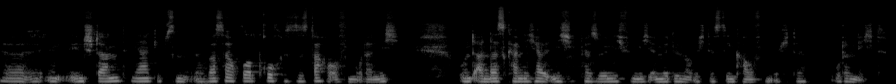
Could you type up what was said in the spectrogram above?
äh, in, Stand? Ja, gibt es einen äh, Wasserrohrbruch? Ist das Dach offen oder nicht? Und anders kann ich halt nicht persönlich für mich ermitteln, ob ich das Ding kaufen möchte oder nicht.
